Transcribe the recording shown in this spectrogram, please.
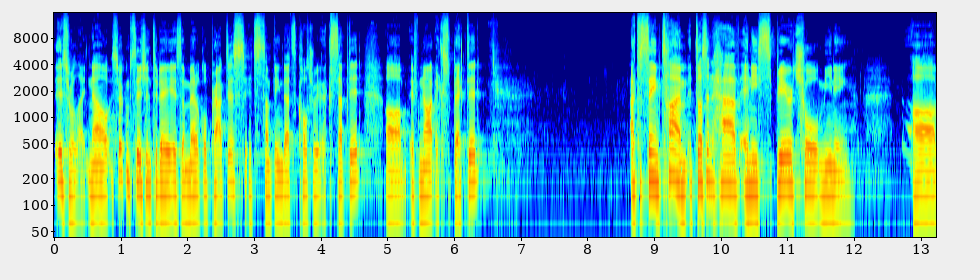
Israelite. Now, circumcision today is a medical practice, it's something that's culturally accepted, um, if not expected. At the same time, it doesn't have any spiritual meaning uh,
